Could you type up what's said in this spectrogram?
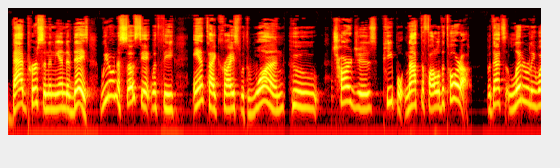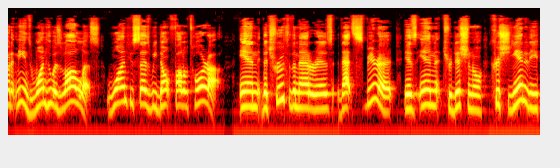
bad person in the end of days. We don't associate with the Antichrist with one who charges people not to follow the Torah. But that's literally what it means. One who is lawless. One who says we don't follow Torah. And the truth of the matter is that spirit is in traditional Christianity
